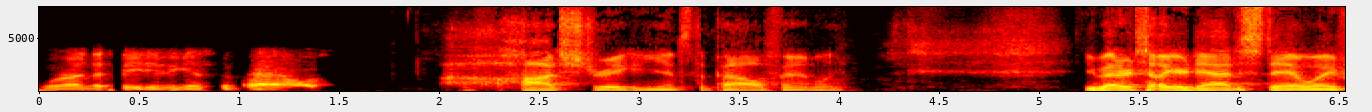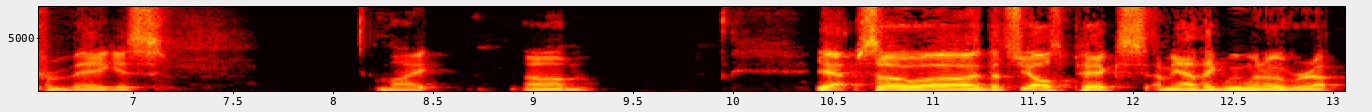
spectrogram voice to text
we're undefeated against the Powells. Hot streak against the Powell family. You better tell your dad to stay away from Vegas, Mike. Um, yeah, so uh, that's y'all's picks. I mean, I think we went over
